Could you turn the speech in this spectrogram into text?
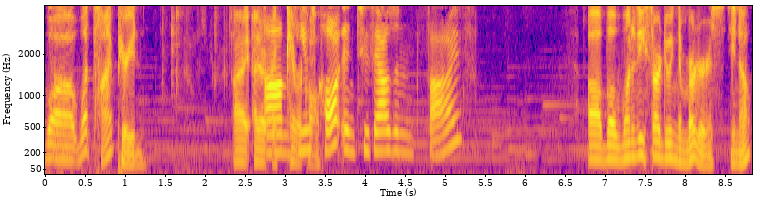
Wha- what time period? I I, I um can't he recall. was caught in 2005 Uh, but when did he start doing the murders? You know,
